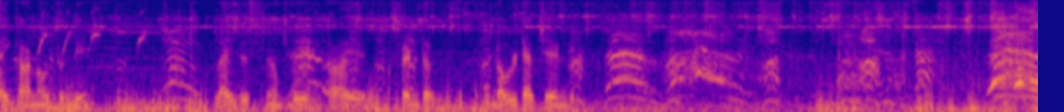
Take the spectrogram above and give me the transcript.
లైక్ ఆన్ అవుతుంది. లైవ్ చూస్తున్నప్పుడు ఫ్రంట్ డబుల్ ట్యాప్ చేయండి. అన్న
